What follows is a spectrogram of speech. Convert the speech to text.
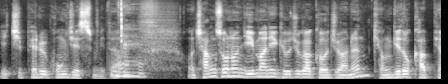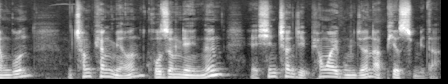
이 집회를 공지했습니다. 네. 어, 장소는 이만희 교주가 거주하는 경기도 가평군 청평면 고성리에 있는 신천지 평화의 궁전 앞이었습니다.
